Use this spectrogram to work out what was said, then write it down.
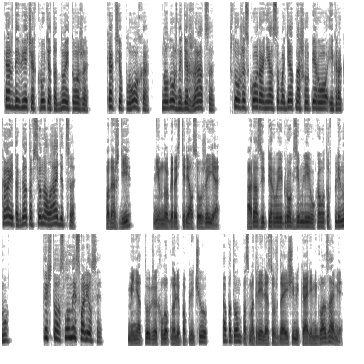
«Каждый вечер крутят одно и то же. Как все плохо, но нужно держаться. Что уже скоро они освободят нашего первого игрока, и тогда-то все наладится». «Подожди», — немного растерялся уже я. «А разве первый игрок Земли у кого-то в плену?» «Ты что, с Луны свалился?» Меня тут же хлопнули по плечу, а потом посмотрели осуждающими карими глазами.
